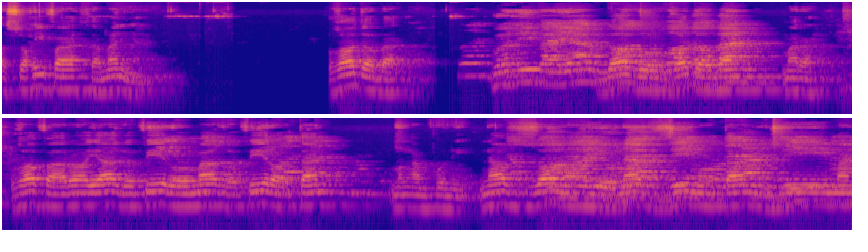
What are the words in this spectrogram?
الصحيفة ثمانية غضب ضب غضبا marah ghafara yaghfiru maghfiratan mengampuni nazzama yunazzimu tanziman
